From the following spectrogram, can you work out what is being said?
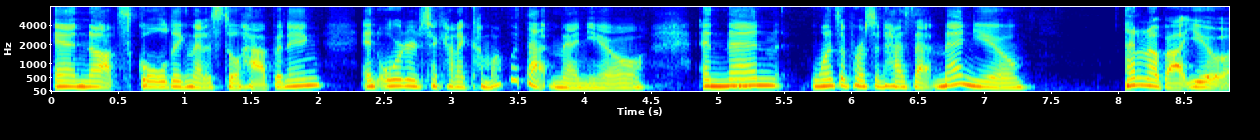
and not scolding that is still happening in order to kind of come up with that menu. And then once a person has that menu, I don't know about you,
